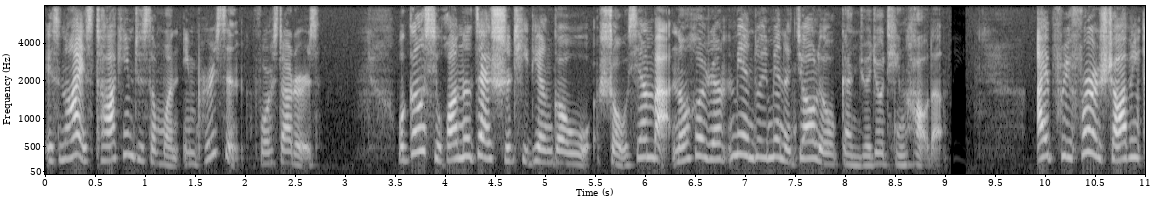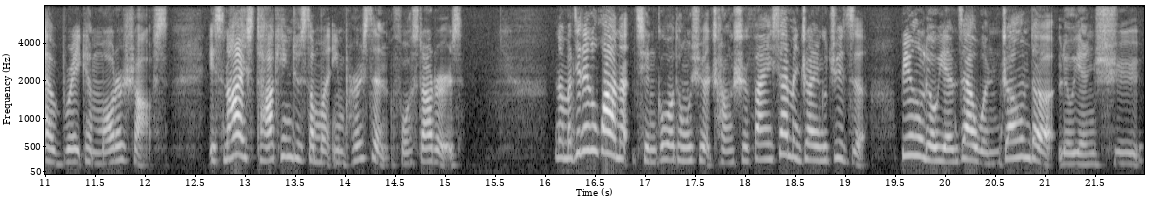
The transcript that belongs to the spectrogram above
It's nice talking to someone in person. For starters. 我更喜欢呢在实体店购物。首先吧，能和人面对面的交流，感觉就挺好的。 I prefer shopping at brick and mortar shops. It's nice talking to someone in person, for starters. 那么今天的话呢，请各位同学尝试翻译下面这样一个句子，并留言在文章的留言区。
